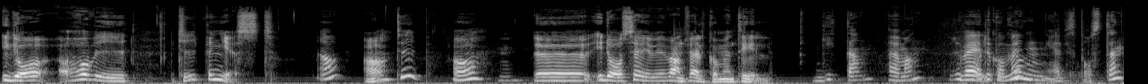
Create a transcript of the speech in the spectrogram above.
Idag har vi typ en gäst. Ja, Ja. typ. ja. Eh, idag säger vi varmt välkommen till Gittan Öhman. Välkommen. Reporter på Kungälvsposten.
